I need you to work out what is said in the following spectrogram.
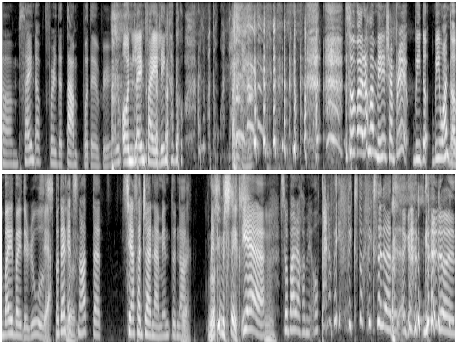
um, signed up for the TAMP, whatever. Yung online filing. Sabi ko, ano ba tong online filing? so, para kami, syempre, we, do, we want to abide by the rules. Yeah. But then, Yeah. it's not that sinasadya namin to not Correct. Rookie mistakes. Yeah. Mm. So para kami, oh, paano ba i-fix to? Fix na natin agad. Ganun.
